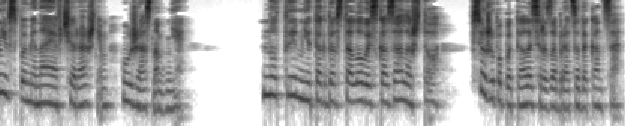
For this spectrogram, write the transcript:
не вспоминая о вчерашнем ужасном дне. Но ты мне тогда в столовой сказала, что... Все же попыталась разобраться до конца.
